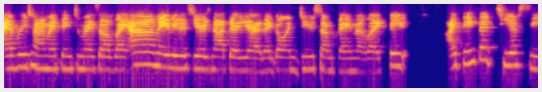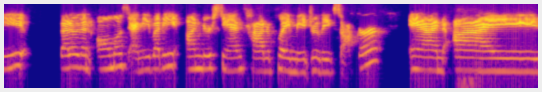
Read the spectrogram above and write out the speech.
every time I think to myself like ah maybe this year is not their year they go and do something that like they I think that TFC better than almost anybody understands how to play major league soccer and I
